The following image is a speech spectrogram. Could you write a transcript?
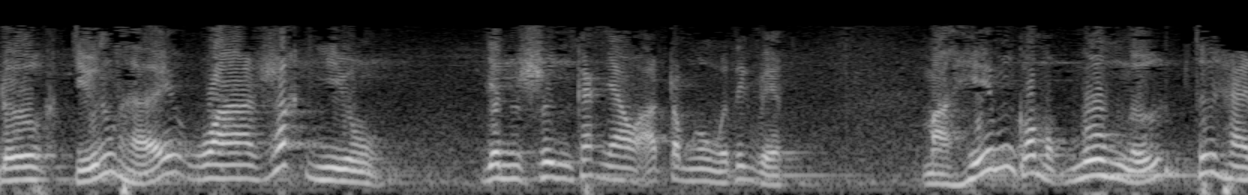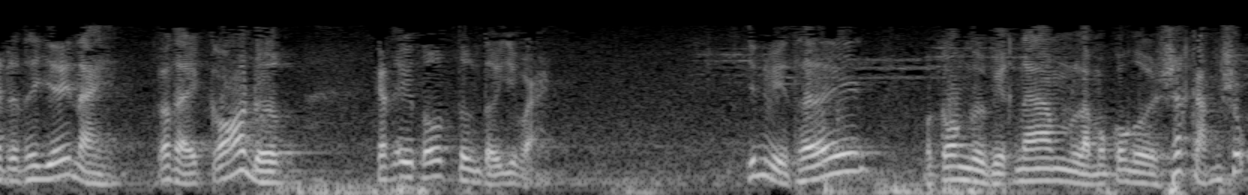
được chuyển thể qua rất nhiều danh xưng khác nhau ở trong ngôn ngữ tiếng việt. Mà hiếm có một ngôn ngữ thứ hai trên thế giới này có thể có được các yếu tố tương tự như vậy. Chính vì thế mà con người việt nam là một con người rất cảm xúc,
